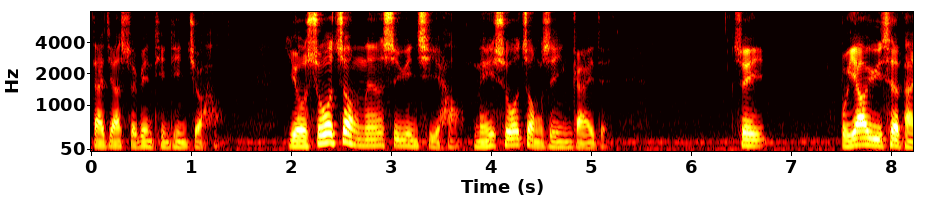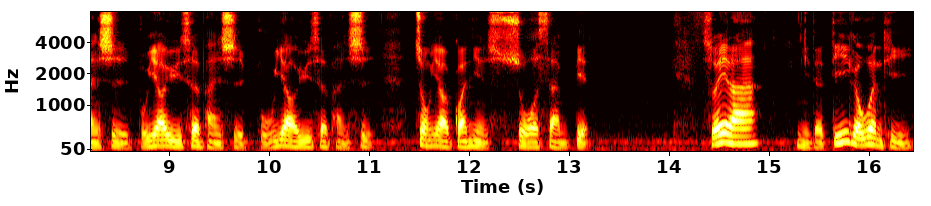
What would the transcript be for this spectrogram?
大家随便听听就好。有说中呢是运气好，没说中是应该的。所以不要预测盘势，不要预测盘势，不要预测盘势。重要观念说三遍。所以啦，你的第一个问题，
